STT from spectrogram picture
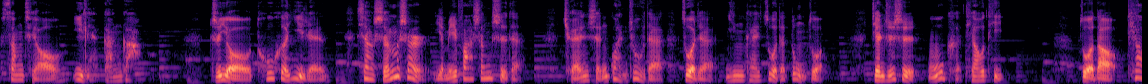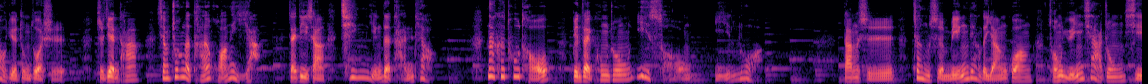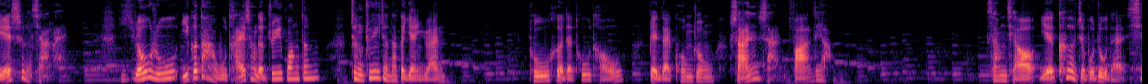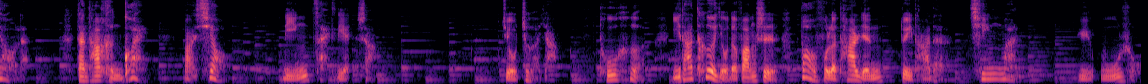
桑乔一脸尴尬，只有秃鹤一人像什么事儿也没发生似的，全神贯注地做着应该做的动作，简直是无可挑剔。做到跳跃动作时，只见他像装了弹簧一样，在地上轻盈的弹跳，那颗秃头便在空中一耸一落。当时正是明亮的阳光从云下中斜射下来，犹如一个大舞台上的追光灯，正追着那个演员。秃鹤的秃头。便在空中闪闪发亮。桑乔也克制不住的笑了，但他很快把笑凝在脸上。就这样，秃鹤以他特有的方式报复了他人对他的轻慢与侮辱。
